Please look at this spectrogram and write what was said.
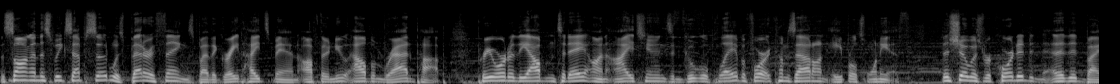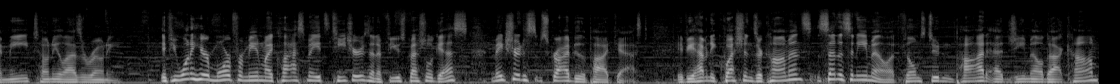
The song on this week's episode was Better Things by the Great Heights Band off their new album Rad Pop. Pre order the album today on iTunes and Google Play before it comes out on April 20th. This show was recorded and edited by me, Tony Lazzeroni. If you want to hear more from me and my classmates, teachers, and a few special guests, make sure to subscribe to the podcast. If you have any questions or comments, send us an email at filmstudentpod at gmail.com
